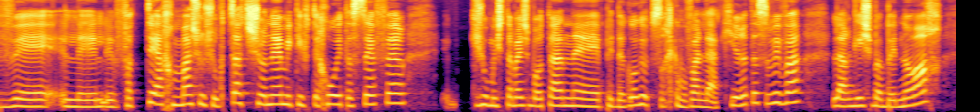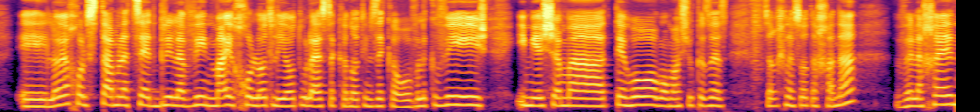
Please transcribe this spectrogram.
ולפתח משהו שהוא קצת שונה מתפתחו את הספר, כשהוא משתמש באותן אה, פדגוגיות, צריך כמובן להכיר את הסביבה, להרגיש בה בנוח, אה, לא יכול סתם לצאת בלי להבין מה יכולות להיות אולי הסכנות אם זה קרוב לכביש, אם יש שם תהום או משהו כזה, אז צריך לעשות הכנה, ולכן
